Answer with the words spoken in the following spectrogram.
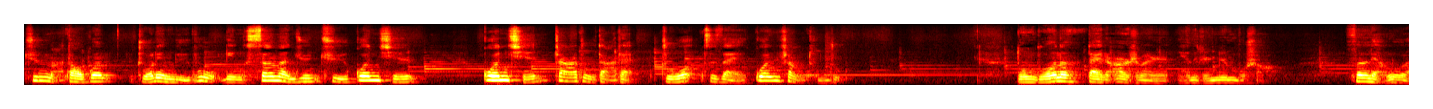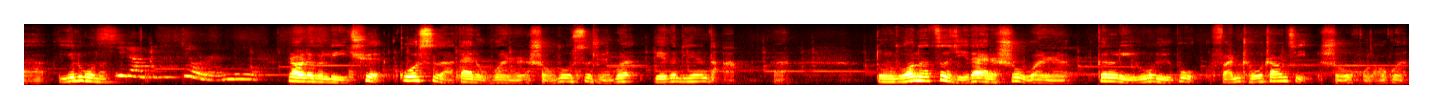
军马到关，着令吕布领三万军去关前，关前扎住大寨，卓自在关上屯住。董卓呢，带着二十万人，你看那人真不少，分两路来了，一路呢让这个李榷、郭汜啊带着五万人守住汜水关，别跟敌人打啊。董卓呢自己带着十五万人，跟李儒、吕布、樊稠、张济守虎牢关。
